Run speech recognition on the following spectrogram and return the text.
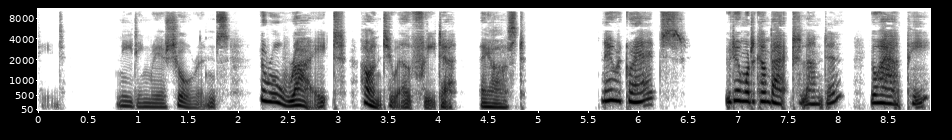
started, needing reassurance. You're all right, aren't you, Elfrida? they asked. No regrets? You don't want to come back to London? You're happy?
